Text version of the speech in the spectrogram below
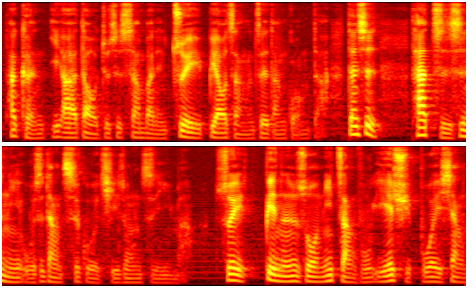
他可能压到就是上半年最飙涨的这档广达，但是它只是你五十档持股的其中之一嘛，所以变成是说你涨幅也许不会像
